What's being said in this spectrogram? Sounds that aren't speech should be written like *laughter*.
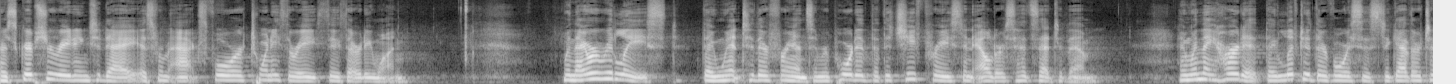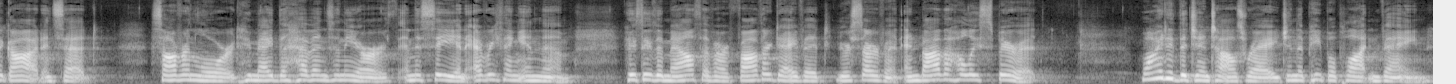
Our scripture reading today is from Acts 4 23 through 31. When they were released, they went to their friends and reported that the chief priests and elders had said to them. And when they heard it, they lifted their voices together to God and said, Sovereign Lord, who made the heavens and the earth and the sea and everything in them, who through the mouth of our father David, your servant, and by the Holy Spirit, why did the Gentiles rage and the people plot in vain?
